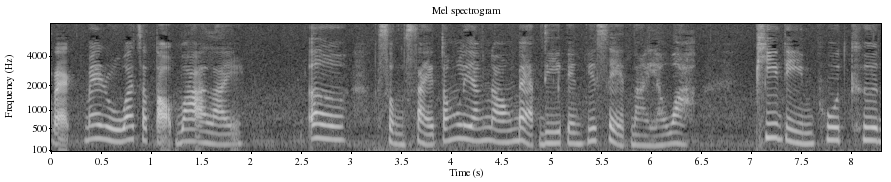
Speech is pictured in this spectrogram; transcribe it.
กรกๆ ไม่รู้ว่าจะตอบว่าอะไร เออ สงสัยต้องเลี้ยงน้องแบบดีเป็นพิเศษหน่อยแล้วว่ะ พี่ดีมพูดขึ้น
